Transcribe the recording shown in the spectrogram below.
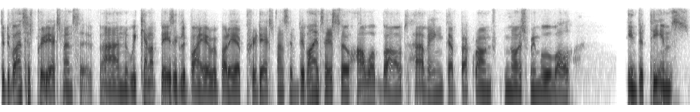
the device is pretty expensive, and we cannot basically buy everybody a pretty expensive devices. So how about having that background noise removal in the Teams,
